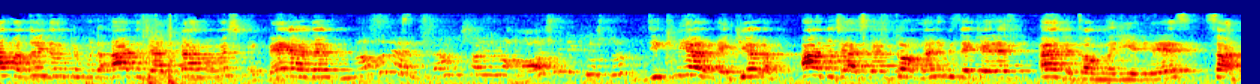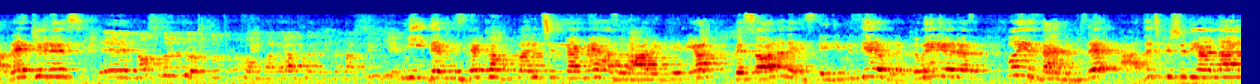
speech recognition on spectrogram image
Ama duydum ki burada ardıç ağacı kalmamış, ekmeğe geldim. Nasıl yani? Sen bu sayede ağaç mı dikiyorsun? Dikmiyorum, ekiyorum. Ardıç ağaçlarının tohumlarını biz ekeriz. Önce tohumları yeriz, sonra da ekeriz. Ee, nasıl ekiyorsun? Tohumları ki. Midemizde kabukları çimlenmeye hazır hale geliyor ve sonra da istediğimiz yere bırakıveriyoruz. Bu yüzden de bize ardıç kuşu diyorlar.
